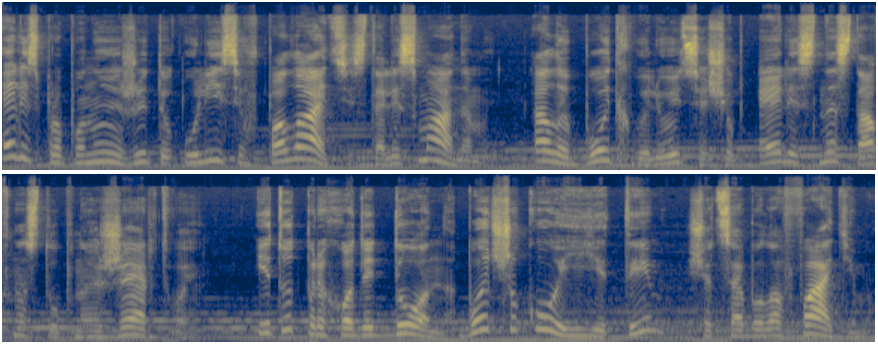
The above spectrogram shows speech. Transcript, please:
Еліс пропонує жити у лісі в палаці з талісманами, але Бойд хвилюється, щоб Еліс не став наступною жертвою. І тут приходить Донна. Бойд шокує її тим, що це була Фатіма.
